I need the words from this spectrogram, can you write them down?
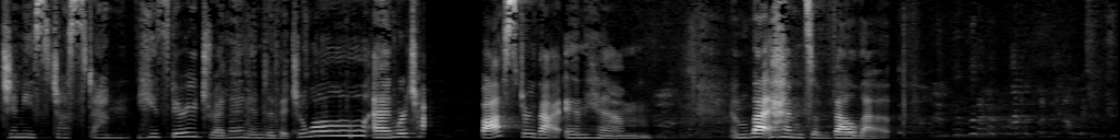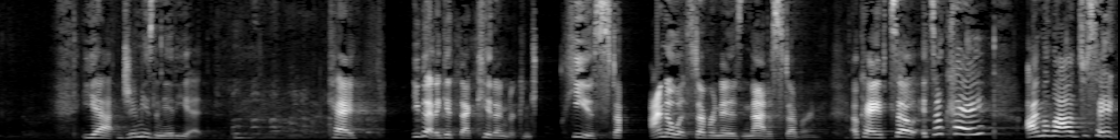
Jimmy's just, um, he's very driven individual, and we're trying to foster that in him and let him develop. Yeah, Jimmy's an idiot. Okay, you got to get that kid under control. He is stubborn. I know what stubborn is, and that is stubborn. Okay, so it's okay. I'm allowed to say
